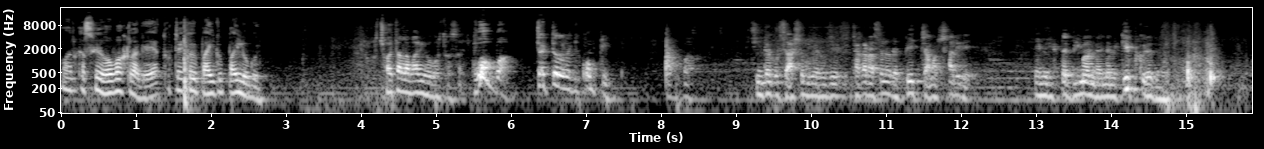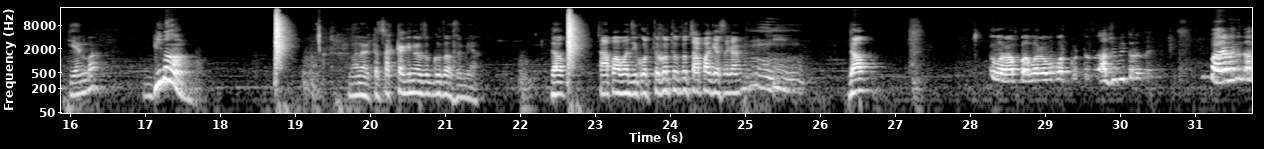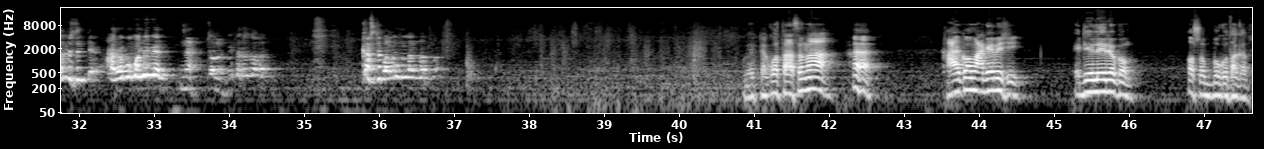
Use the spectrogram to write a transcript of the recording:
আমার কাছে অবাক লাগে, এত টাকা পাই পাইলো কই? ছয়তলা বাড়িও করতেছে। ও আব্বা! চারতলা নাকি কমপ্লিট চিন্তা করছি আসলে আর যে টাকাটা না ওটা পেয়েছে আমার শাড়িরে আমেরিকাতে বিমান লাইন আমি গিফট করে দেবো। কি আনবা? বিমান? মানে একটা চাক্কা কেনার যোগ্যতা আছে মিয়া। যাও চাপাবাজি করতে করতে তো চাপা গেছে। যাও। তোমার আব্বা আমার অপমান করতেছে আসো ভিতরে যাই। বাইরে বাইরে দাঁড়াচ্ছেন কে আর অপমান হইবেন? না চলো ভিতরে চলো কাজটা ভালো করলাম না একটা কথা আছে না? খায় কম, আগে বেশি। এটি হলে এরকম অসভ্য কোথাকার।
